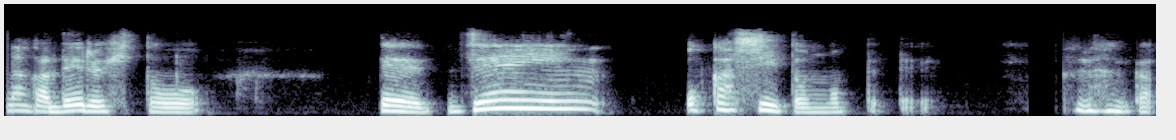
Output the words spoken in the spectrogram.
なんか出る人って全員おかしいと思ってて。なんか。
